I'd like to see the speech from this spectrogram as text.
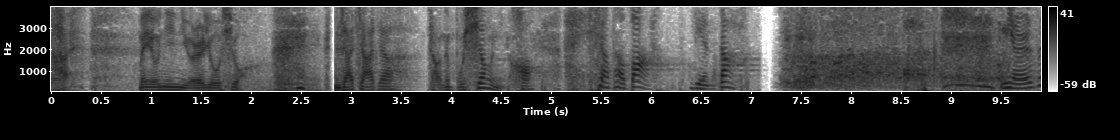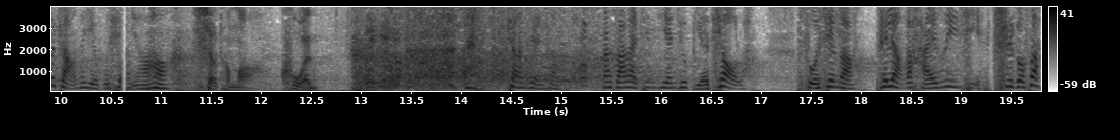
嗨，没有你女儿优秀。你家佳佳长得不像你哈。像他爸，脸大。你儿子长得也不像你啊！像他妈宽。哎，张先生，那咱俩今天就别跳了，索性啊陪两个孩子一起吃个饭。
